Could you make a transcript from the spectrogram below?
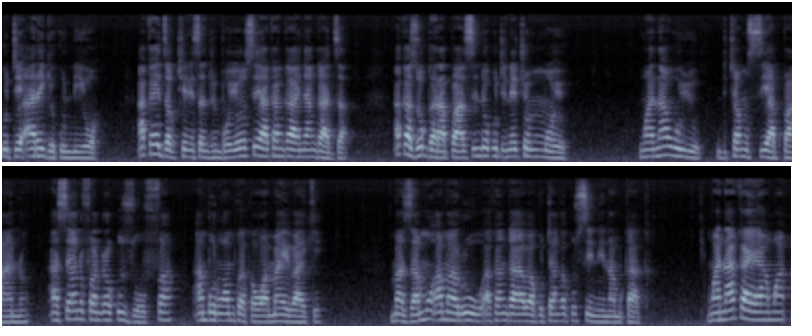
kuti arege kuniwa. Akaedza kuchenesa nzvimbo yose yaakanga anyangadza. Akazogara pasi ndokuti nechomumwoyo mwana uyu ndichamusiya pano asi anofanira kuzofa ambonwa mukaka wamai vake. Mazamu amaruu akanga ava kutanga kusinina mukaka mwana akayamwa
